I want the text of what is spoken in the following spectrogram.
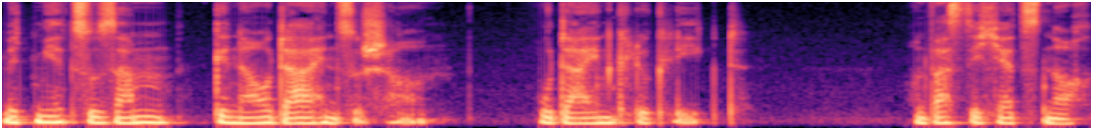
mit mir zusammen genau dahin zu schauen, wo dein Glück liegt und was dich jetzt noch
